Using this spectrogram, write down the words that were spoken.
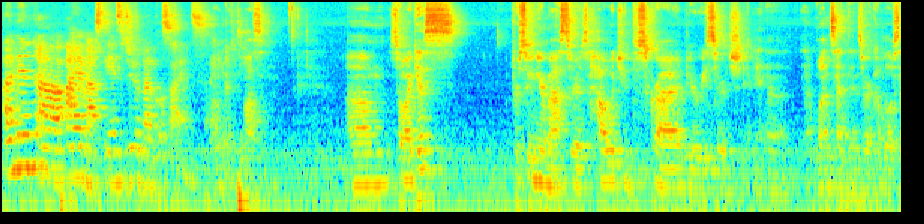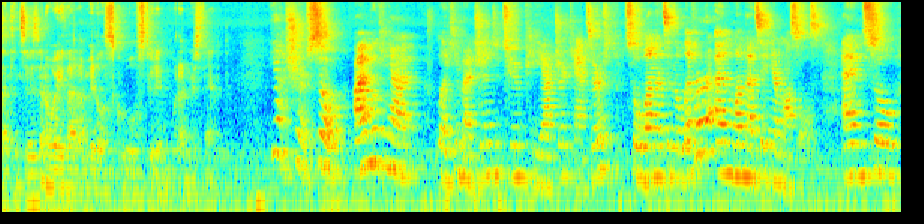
I'm in uh, IMS, the Institute of Medical Science. Okay, awesome. Um, so I guess pursuing your master's, how would you describe your research in, in, a, in one sentence or a couple of sentences in a way that a middle school student would understand? Yeah, sure. So I'm looking at, like you mentioned, two pediatric cancers. So one that's in the liver and one that's in your muscles. And so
